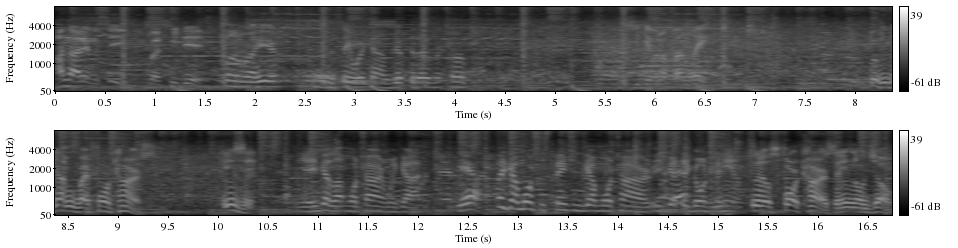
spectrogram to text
I'm not in the seat, but he did. Put him right here. You can see where it kind of drifted over some. He's giving up on weight. Dude, he got me by four cars. Easy. Yeah, he's got a lot more tire than we got. Yeah. But he's got more suspension, he's got more tire. He's got that going for him. Dude, it was four cars. They ain't no joke.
